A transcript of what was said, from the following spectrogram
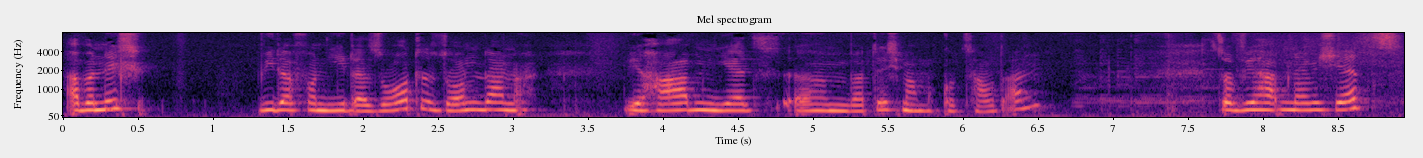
Aber nicht wieder von jeder Sorte, sondern wir haben jetzt, ähm, warte, ich mach mal kurz Sound an. So, wir haben nämlich jetzt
